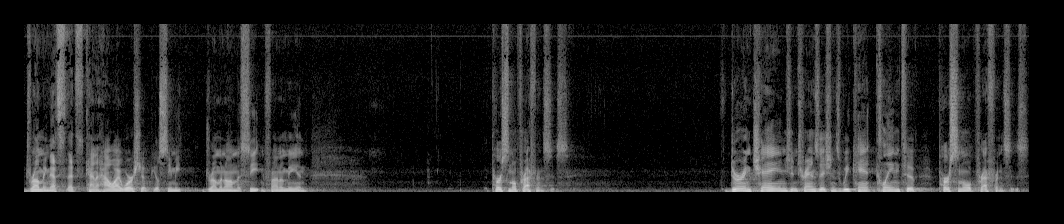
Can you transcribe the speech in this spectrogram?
drumming. That's, that's kind of how I worship. You'll see me drumming on the seat in front of me, and personal preferences. During change and transitions, we can't cling to personal preferences.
